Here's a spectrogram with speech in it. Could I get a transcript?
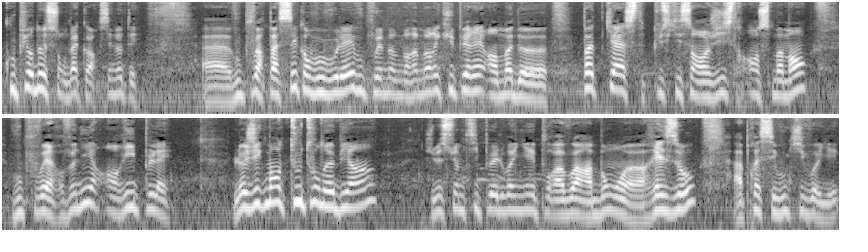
Coupure de son, d'accord, c'est noté. Euh, vous pouvez repasser quand vous voulez, vous pouvez me, récupérer en mode euh, podcast puisqu'il s'enregistre en ce moment. Vous pouvez revenir en replay. Logiquement, tout tourne bien. Je me suis un petit peu éloigné pour avoir un bon euh, réseau. Après, c'est vous qui voyez.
